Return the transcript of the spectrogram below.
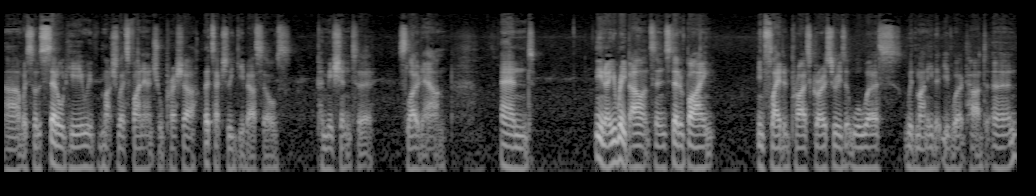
Uh, we're sort of settled here with much less financial pressure. Let's actually give ourselves permission to slow down. And, you know, you rebalance and instead of buying inflated price groceries at Woolworths with money that you've worked hard to earn,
